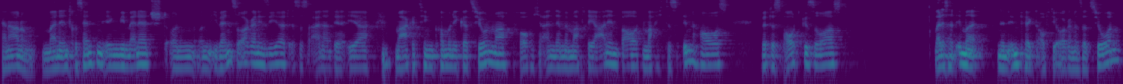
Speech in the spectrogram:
keine Ahnung, meine Interessenten irgendwie managt und, und Events organisiert? Ist es einer, der eher Marketing, Kommunikation macht? Brauche ich einen, der mir Materialien baut? Mache ich das in-house? Wird das outgesourced? Weil es hat immer einen Impact auf die Organisation,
